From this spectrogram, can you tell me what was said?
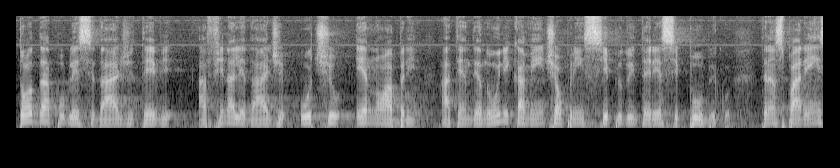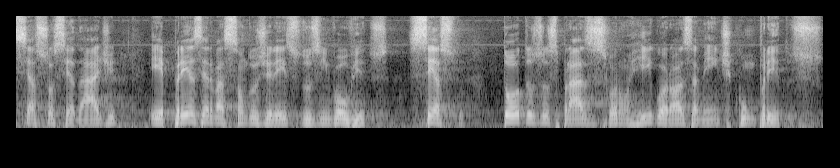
toda publicidade teve a finalidade útil e nobre, atendendo unicamente ao princípio do interesse público, transparência à sociedade e preservação dos direitos dos envolvidos. Sexto, todos os prazos foram rigorosamente cumpridos.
